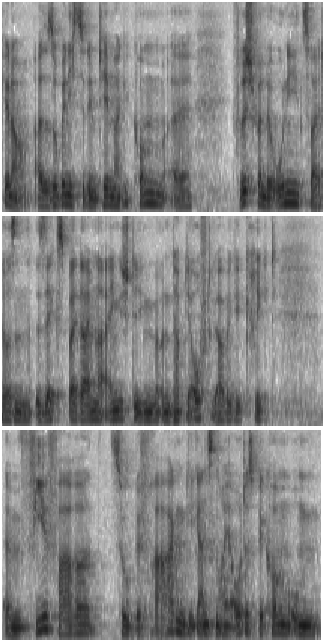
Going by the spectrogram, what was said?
Genau, also so bin ich zu dem Thema gekommen. Äh, frisch von der Uni 2006 bei Daimler eingestiegen und habe die Aufgabe gekriegt, ähm, Vielfahrer zu befragen, die ganz neue Autos bekommen, um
